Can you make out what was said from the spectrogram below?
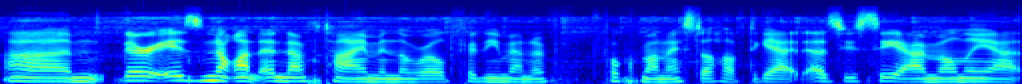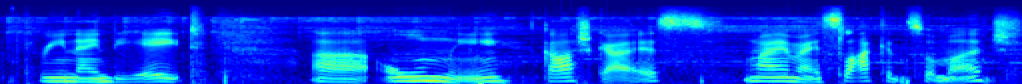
Um, there is not enough time in the world for the amount of Pokemon I still have to get. As you see, I'm only at 398 uh, only. Gosh, guys, why am I slacking so much?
